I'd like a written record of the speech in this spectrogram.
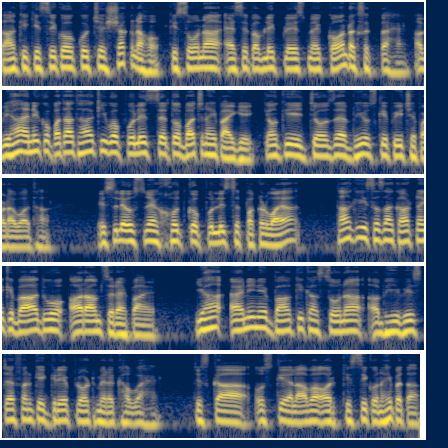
ताकि किसी को कुछ शक न हो कि सोना ऐसे पब्लिक प्लेस में कौन रख सकता है। अब यहाँ एनी को पता था कि वो पुलिस से तो बच नहीं पाएगी, क्योंकि जोसेफ भी उसके पीछे पड़ा हुआ था। इसलिए उसने खुद को पुलिस से पकड़वाया ताकि सजा काटने के बाद वो आराम से रह पाए। यहाँ एनी ने बाकी का सोना अभी भी स्टेफन के ग्रे प्लॉट में रखा हुआ है, जिसका उसके अलावा और किसी को नहीं पता।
